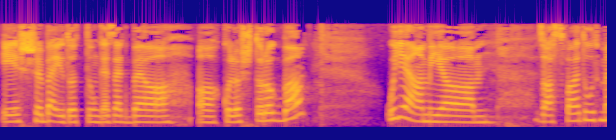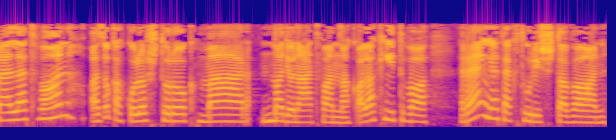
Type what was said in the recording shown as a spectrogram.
és bejutottunk ezekbe a, a kolostorokba. Ugye, ami a, az aszfaltút mellett van, azok a kolostorok már nagyon át vannak alakítva, rengeteg turista van,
